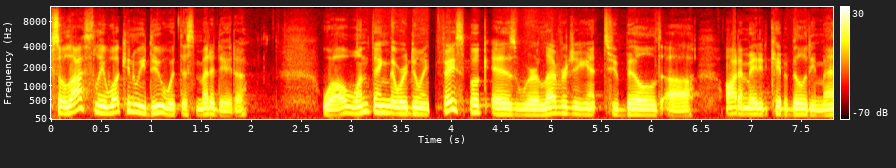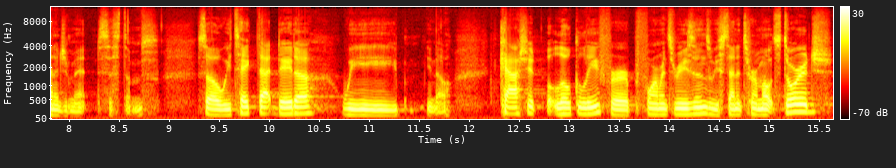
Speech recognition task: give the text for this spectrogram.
So lastly, what can we do with this metadata? Well, one thing that we're doing at Facebook is we're leveraging it to build uh, automated capability management systems. So we take that data, we you know, cache it locally for performance reasons. We send it to remote storage.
